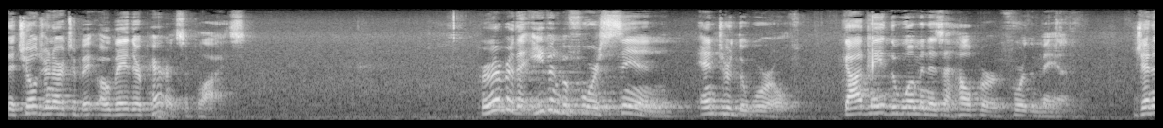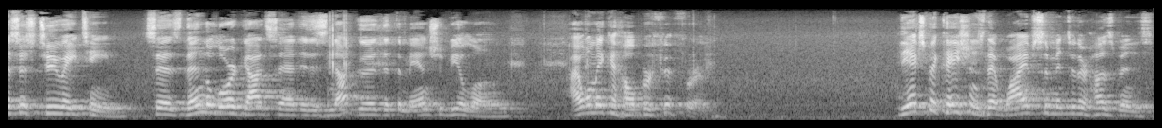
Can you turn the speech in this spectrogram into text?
that children are to obey their parents, applies. Remember that even before sin entered the world, God made the woman as a helper for the man. Genesis 2:18 says, "Then the Lord God said, it is not good that the man should be alone. I will make a helper fit for him." The expectations that wives submit to their husbands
